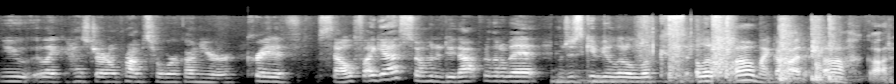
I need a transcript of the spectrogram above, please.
you like has journal prompts to work on your creative self I guess so I'm gonna do that for a little bit I'll just give you a little look a little oh my god oh god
